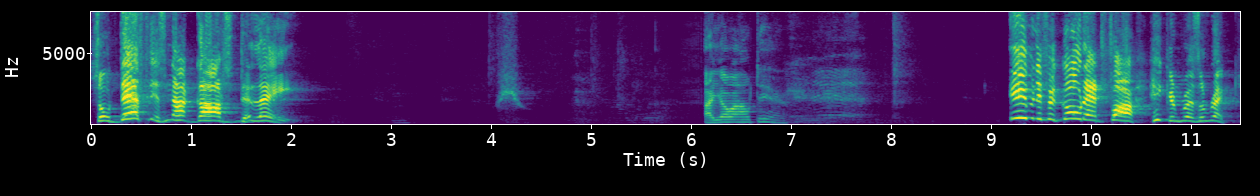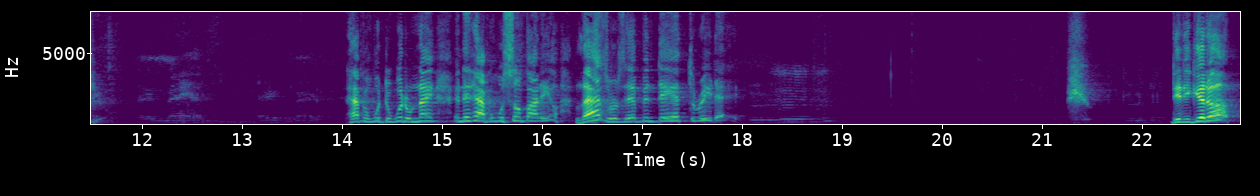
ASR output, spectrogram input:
So death is not God's delay. Are y'all out there? If it go that far, he can resurrect you. It happened with the widow Nain, and it happened with somebody else. Lazarus had been dead three days. Did he get up?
